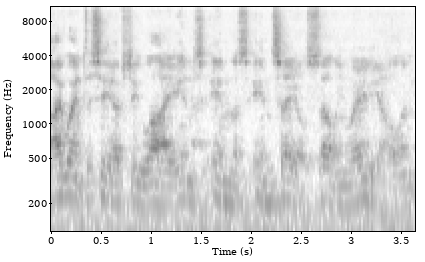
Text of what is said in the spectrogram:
I went to CFCY in in the, in sales selling radio and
